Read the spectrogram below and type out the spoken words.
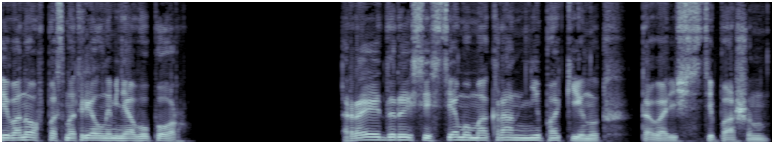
Иванов посмотрел на меня в упор. Рейдеры систему Макран не покинут, товарищ Степашин.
